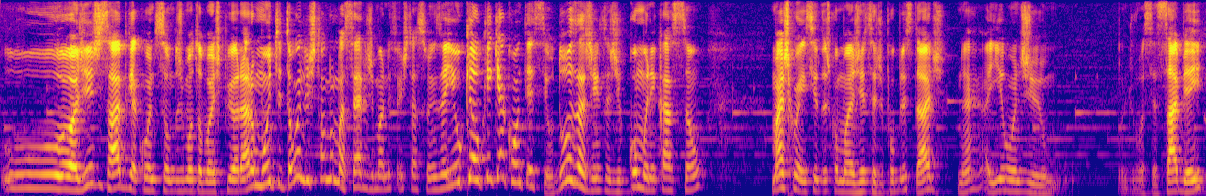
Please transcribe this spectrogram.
O, a gente sabe que a condição dos motoboys pioraram muito, então eles estão numa série de manifestações aí. O que, o que, que aconteceu? Duas agências de comunicação, mais conhecidas como agência de publicidade, né? Aí onde, onde você sabe aí,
